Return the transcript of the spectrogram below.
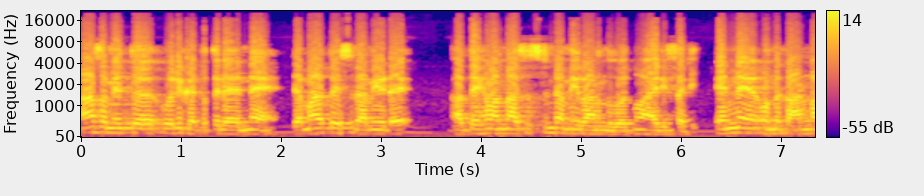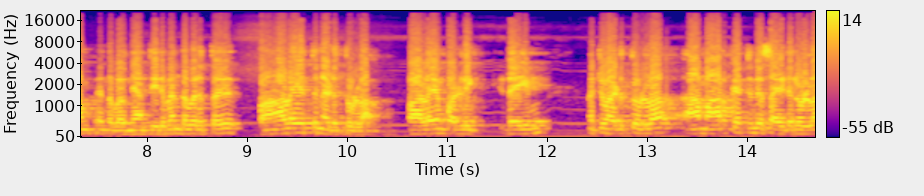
ആ സമയത്ത് ഒരു ഘട്ടത്തിൽ എന്നെ ജമാഅത്തെ ഇസ്ലാമിയുടെ അദ്ദേഹം അന്ന് അസിസ്റ്റന്റ് അമീർ ആണെന്ന് തോന്നുന്നു ആരിഫ് അലി. എന്നെ ഒന്ന് കാണണം എന്ന് പറഞ്ഞ് ഞാൻ തിരുവനന്തപുരത്ത് പാളയത്തിനടുത്തുള്ള പാളയം പള്ളിയുടെയും മറ്റും അടുത്തുള്ള ആ മാർക്കറ്റിന്റെ സൈഡിലുള്ള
